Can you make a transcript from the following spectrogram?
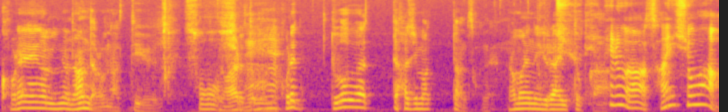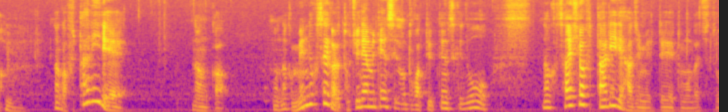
これがみんななんだろうなっていうそうのがあると思うね。これどうやって始まったんですかね？名前の由来とか、メルは最初はうん。なんか2人でなんかもうなんか面倒くさいから途中でやめてんすよとかって言ってるんですけどなんか最初は2人で始めて友達と。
